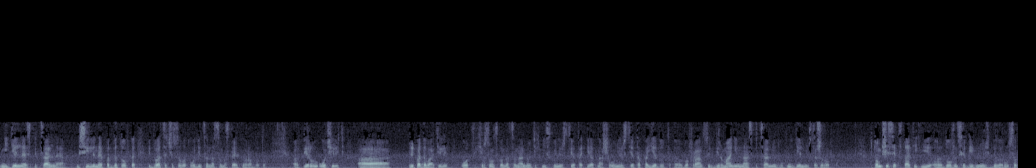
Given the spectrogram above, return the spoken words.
недельная специальная усиленная подготовка и 20 часов отводится на самостоятельную работу. А В первую очередь а, преподаватели от Херсонского национального технического университета и от нашего университета поедут э, во Францию, в Германию на специальную двухнедельную стажировку. Том числе, кстати, и э, должен Сергей Григорьевич Белорусов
